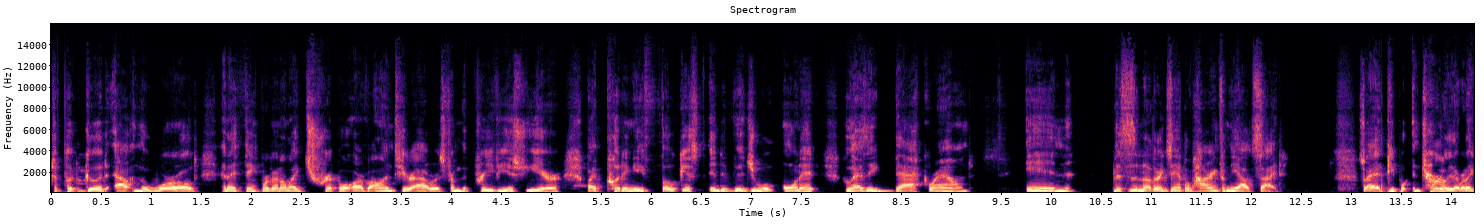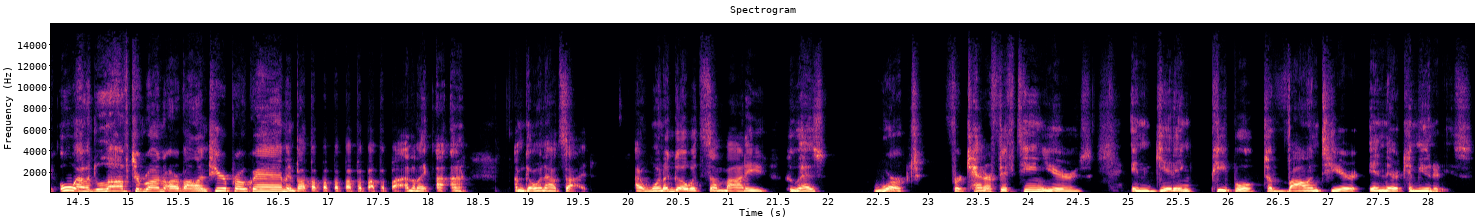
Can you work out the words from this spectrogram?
to put good out in the world. And I think we're going to like triple our volunteer hours from the previous year by putting a focused individual on it who has a background in this is another example of hiring from the outside. So I had people internally that were like, "Oh, I would love to run our volunteer program," and blah blah blah blah blah blah blah. And I'm like, "Uh, uh-uh, I'm going outside. I want to go with somebody who has worked for 10 or 15 years in getting people to volunteer in their communities.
